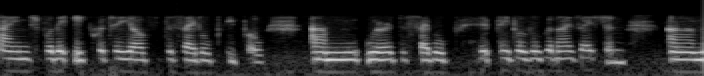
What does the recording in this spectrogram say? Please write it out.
change for the equity of disabled people. Um, we're a disabled people's organisation, um,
